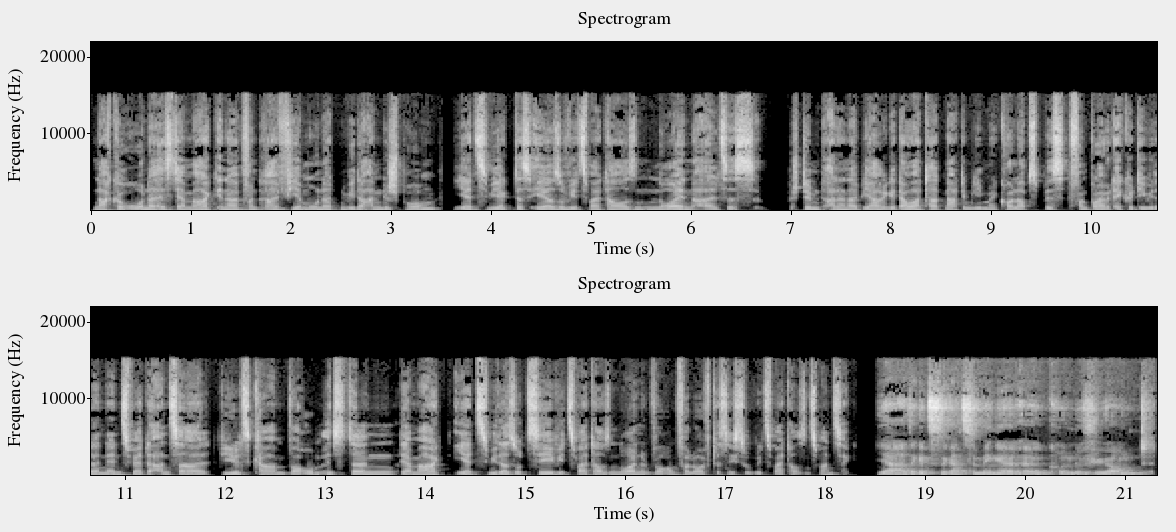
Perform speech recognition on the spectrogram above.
Nach Corona ist der Markt innerhalb von drei, vier Monaten wieder angesprungen. Jetzt wirkt es eher so wie 2009, als es bestimmt eineinhalb Jahre gedauert hat nach dem Lehman-Kollaps, bis von Private Equity wieder eine nennenswerte Anzahl Deals kam. Warum ist denn der Markt jetzt wieder so zäh wie 2009 und warum verläuft es nicht so wie 2020? Ja, also da gibt es eine ganze Menge äh, Gründe für und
